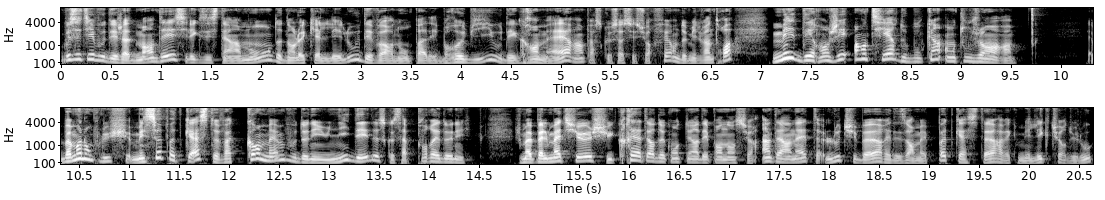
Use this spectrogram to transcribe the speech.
Vous étiez-vous déjà demandé s'il existait un monde dans lequel les loups dévorent non pas des brebis ou des grands-mères, hein, parce que ça c'est surfait en 2023, mais des rangées entières de bouquins en tout genre? Eh ben moi non plus, mais ce podcast va quand même vous donner une idée de ce que ça pourrait donner. Je m'appelle Mathieu, je suis créateur de contenu indépendant sur internet, loutubeur et désormais podcasteur avec mes lectures du loup,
